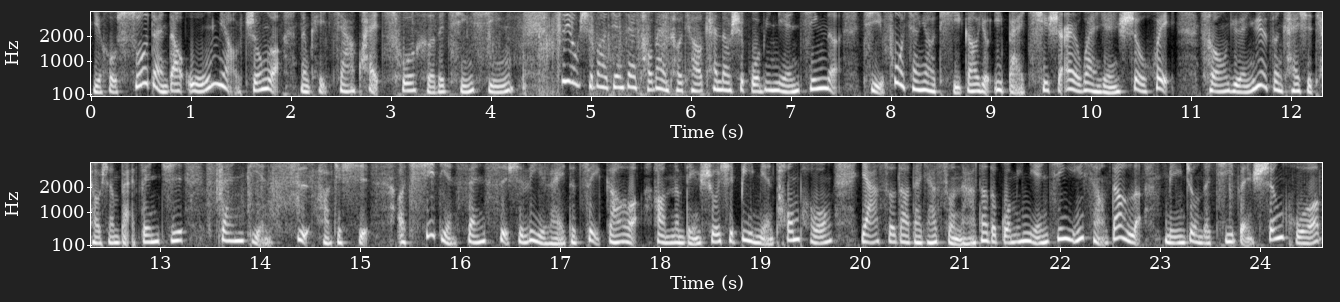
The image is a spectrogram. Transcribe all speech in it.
以后缩短到五秒钟哦，那么可以加快撮合的情形。自由时报今天在头版头条看到是。国民年金呢，给付将要提高，有一百七十二万人受惠，从元月份开始调升百分之三点四，好，这是呃七点三四是历来的最高哦。好，那么等于说是避免通膨压缩到大家所拿到的国民年金，影响到了民众的基本生活。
